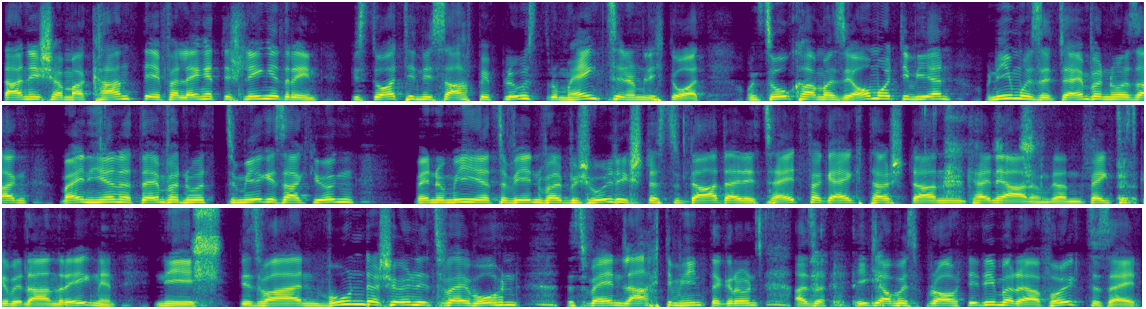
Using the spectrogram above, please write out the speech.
dann ist eine markante, verlängerte Schlinge drin. Bis dorthin ist 8b plus, drum hängt sie nämlich dort. Und so kann man sie auch motivieren. Und ich muss jetzt einfach nur sagen, mein Hirn hat einfach nur zu mir gesagt, Jürgen, wenn du mich jetzt auf jeden Fall beschuldigst, dass du da deine Zeit vergeigt hast, dann, keine Ahnung, dann fängt es wieder an regnen. Nee, das waren wunderschöne zwei Wochen. Das Sven lacht im Hintergrund. Also, ich glaube, es braucht nicht immer der Erfolg zu sein.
